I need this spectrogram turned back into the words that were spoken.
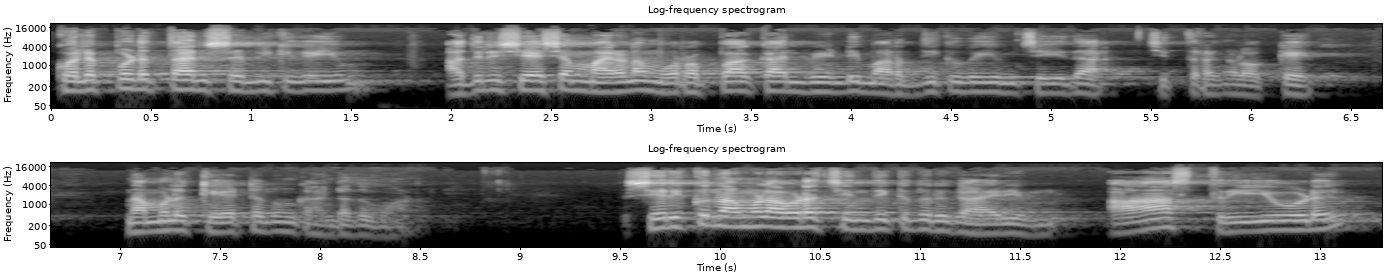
കൊലപ്പെടുത്താൻ ശ്രമിക്കുകയും അതിനുശേഷം മരണം ഉറപ്പാക്കാൻ വേണ്ടി മർദ്ദിക്കുകയും ചെയ്ത ചിത്രങ്ങളൊക്കെ നമ്മൾ കേട്ടതും കണ്ടതുമാണ്. ശരിക്കും നമ്മൾ അവിടെ ചിന്തിക്കുന്നൊരു കാര്യം ആ സ്ത്രീയോട്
